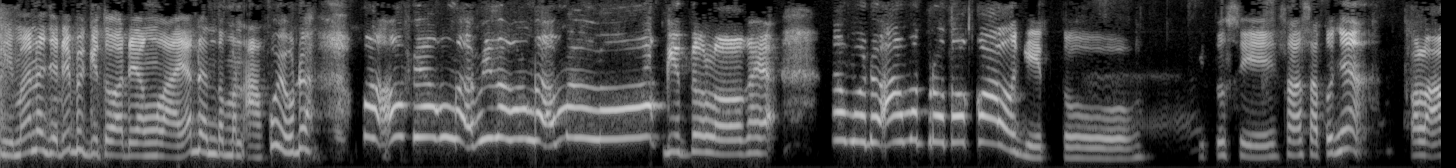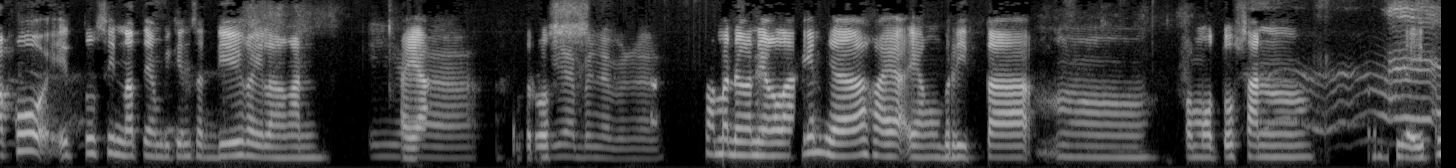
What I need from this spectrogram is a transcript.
gimana? Jadi begitu ada yang layat dan temen aku ya udah maaf ya aku nggak bisa aku nggak meluk gitu loh. Kayak ah, bodo amat protokol gitu. Itu sih. Salah satunya kalau aku itu sih Nat yang bikin sedih kehilangan Iya. Kayak terus Iya benar-benar. sama dengan yang lain ya kayak yang berita hmm, pemutusan kerja itu.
